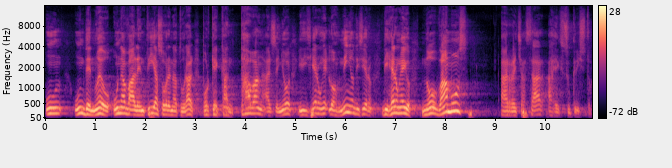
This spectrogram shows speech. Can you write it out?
un, un de nuevo, una valentía sobrenatural, porque cantaban al Señor y dijeron, los niños dijeron, dijeron ellos, no vamos a rechazar a Jesucristo.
